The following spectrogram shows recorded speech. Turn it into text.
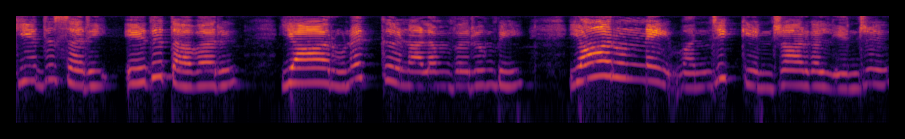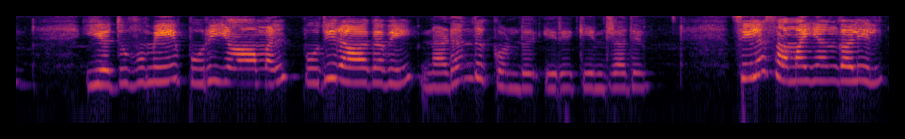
எது சரி எது தவறு? யார் உனக்கு நலம் விரும்பி யார் உன்னை வஞ்சிக்கின்றார்கள் என்று எதுவுமே புரியாமல் புதிராகவே நடந்து கொண்டு இருக்கின்றது. சில சமயங்களில்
